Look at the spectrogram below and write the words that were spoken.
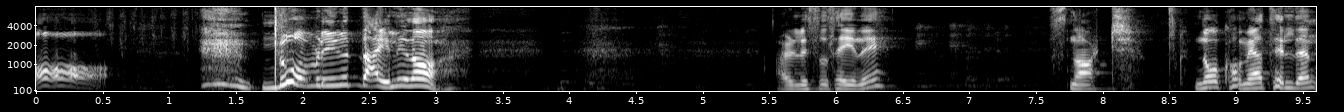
åh, Nå blir det deilig, nå! Har du lyst til å se inn i? Snart. Nå kommer jeg til den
